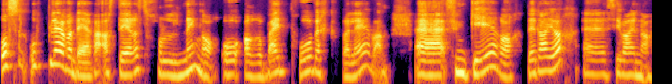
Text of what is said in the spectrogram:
hvordan opplever dere at deres holdninger og arbeid påvirker elevene? Eh, fungerer det de gjør, eh, Sivaina?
